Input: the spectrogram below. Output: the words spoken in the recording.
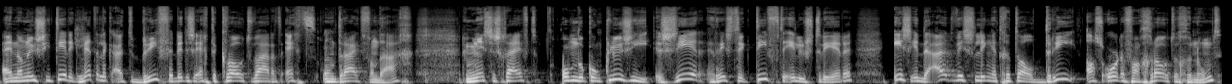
En dan nu citeer ik letterlijk uit de brief... en dit is echt de quote waar het echt om draait vandaag. De minister schrijft... om de conclusie zeer restrictief te illustreren... is in de uitwisseling het getal 3 als orde van grootte genoemd...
